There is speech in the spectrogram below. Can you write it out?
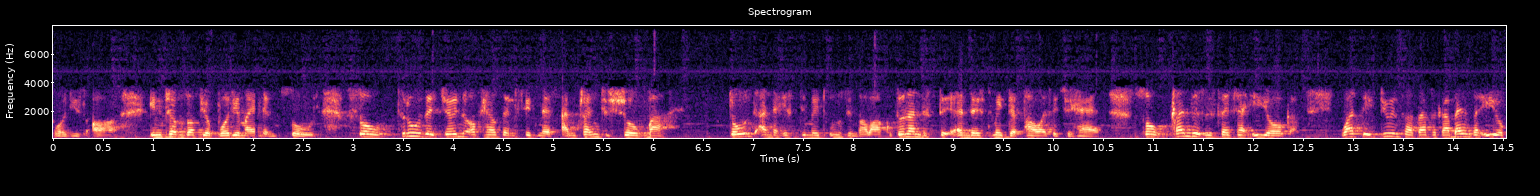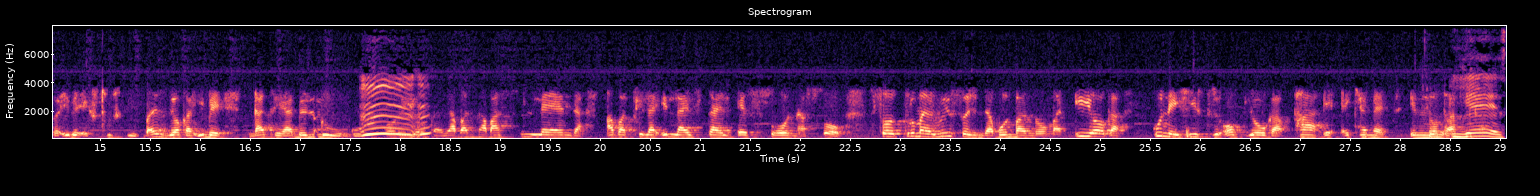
bodies are in terms of your body, mind, and soul. So through the journey of health and fitness, I'm trying to show ba, don't underestimate umzimba wakho. Don't underestimate the power that you have. So xa researcher yoga what they do in South Africa benza yoga ibe exclusive benza yoga ibe ngathi yabelungu or yoga yabantu abaslender abaphila i-lifestyle eso naso so through my research ndiyabona uba no man iyoga kune-history of yoga phaa e- ekemet in north africa yes.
